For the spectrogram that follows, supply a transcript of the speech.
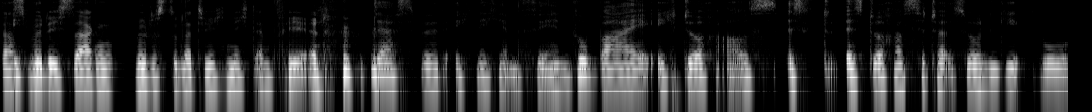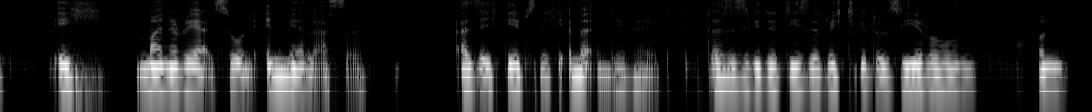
Das ich, würde ich sagen, würdest du natürlich nicht empfehlen. Das würde ich nicht empfehlen. Wobei ich durchaus, es, es durchaus Situationen gibt, wo ich meine Reaktion in mir lasse. Also ich gebe es nicht immer in die Welt. Das ist wieder diese richtige Dosierung und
